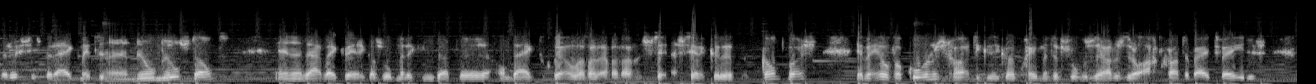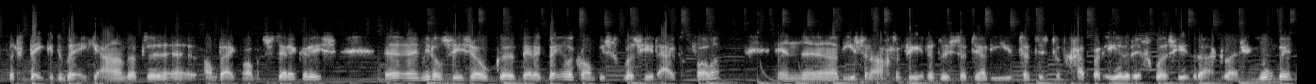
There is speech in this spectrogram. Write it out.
De rust is met een 0-0 stand. En daarbij kreeg ik als opmerking dat uh, Andijk toch wel wat, wat aan een, sterkere kant was. We hebben heel veel corners gehad. Ik, ik op een gegeven moment hadden ze er al acht gehad, erbij twee. Dus dat tekent een beetje aan dat uh, Andijk wel wat sterker is. Inmiddels is ook uh, Berk Belenkamp is uitgevallen. En die is dan 48, dus dat, ja, die, dat, is, dat gaat wat eerder geblesseerd raken als je jong bent.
